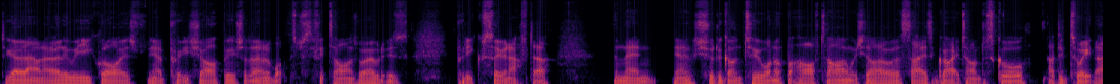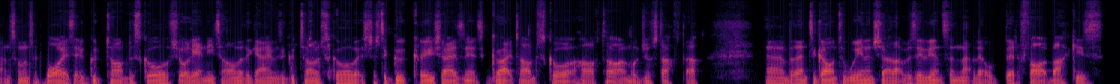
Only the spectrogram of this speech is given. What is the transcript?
to go down early. We equalised, you know, pretty sharpish. I don't know what the specific times were, but it was pretty soon after. And then, you know, should have gone 2 1 up at half time, which I always say is a great time to score. I did tweet that, and someone said, Why is it a good time to score? Surely any time of the game is a good time to score. It's just a good cliche, isn't it? It's a great time to score at half time or just after. Um, but then to go on to win and show that resilience and that little bit of fight back is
